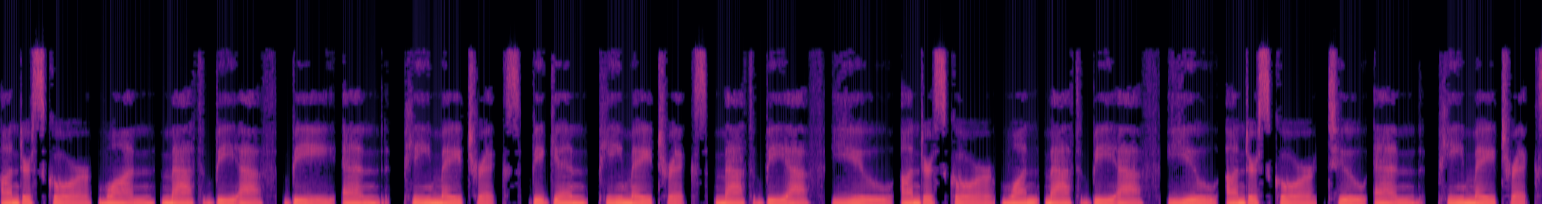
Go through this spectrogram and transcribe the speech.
underscore one Math BF B end P matrix begin P matrix Math BF U underscore one Math BF U underscore two end P matrix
